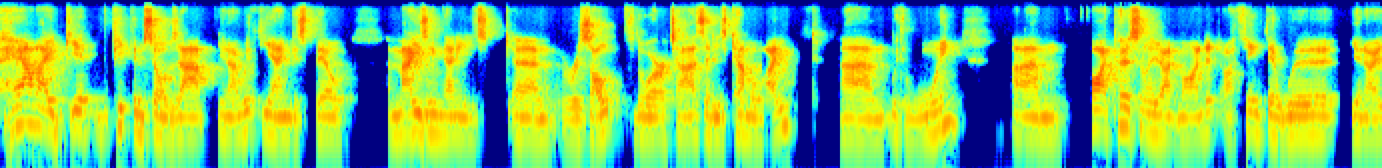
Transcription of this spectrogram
how they get pick themselves up, you know, with the Angus Bell, amazing that he's um, a result for the Waratahs that he's come away um, with a warning. Um, I personally don't mind it. I think there were, you know,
